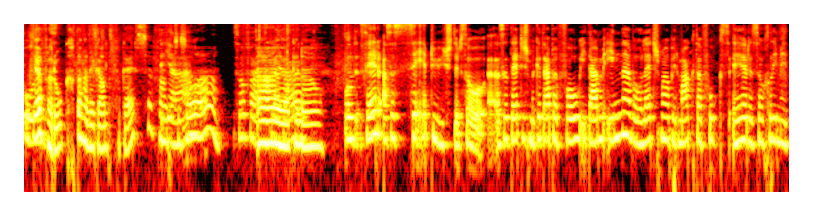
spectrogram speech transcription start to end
Und Ja, verrückt, das habe ich ganz vergessen. Fängt Ja. so an? So fängt es Ah, ja, an. genau. Und sehr, also sehr düster. So. Also dort ist man eben voll in dem Innen, wo letztes Mal bei Magda Fuchs eher so ein mit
